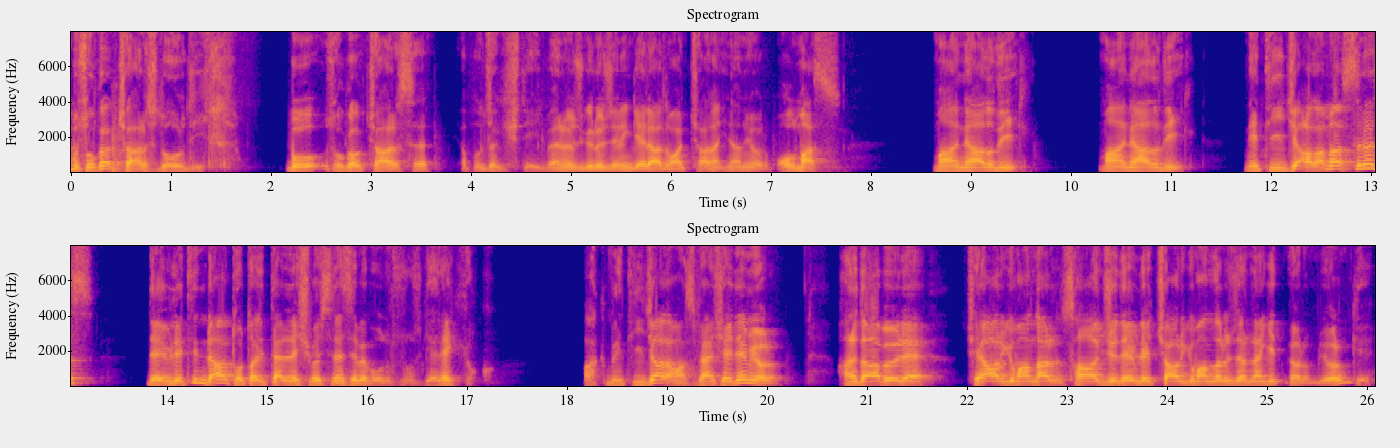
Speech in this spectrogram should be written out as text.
Bu sokak çağrısı doğru değil. Bu sokak çağrısı yapılacak iş değil. Ben Özgür Özel'in geri adım atacağına inanıyorum. Olmaz. Manalı değil. Manalı değil. Netice alamazsınız. Devletin daha totaliterleşmesine sebep olursunuz. Gerek yok. Bak netice alamaz. Ben şey demiyorum. Hani daha böyle şey argümanlar, sağcı, devletçi argümanlar üzerinden gitmiyorum. Diyorum ki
